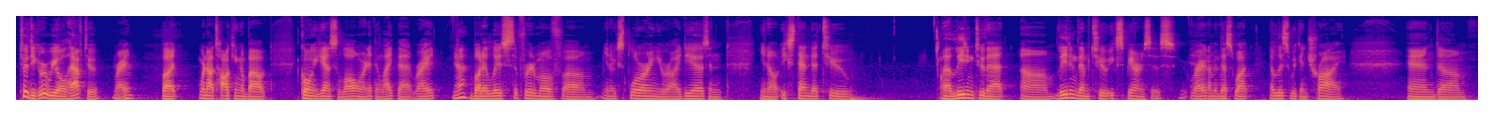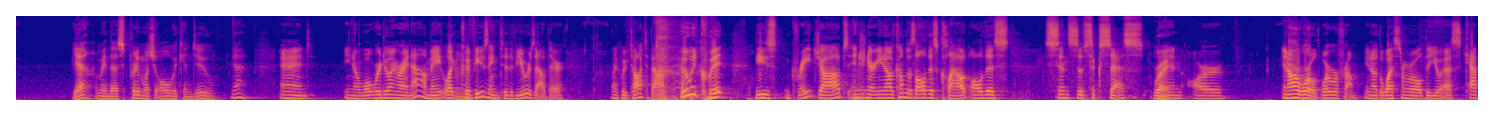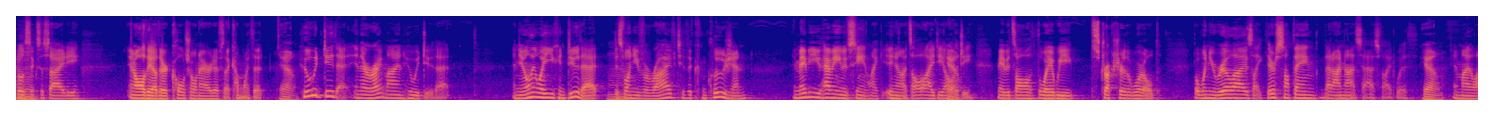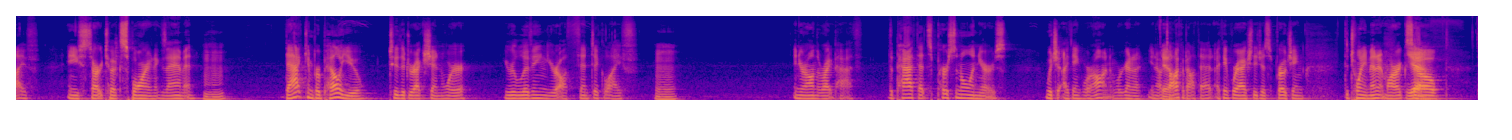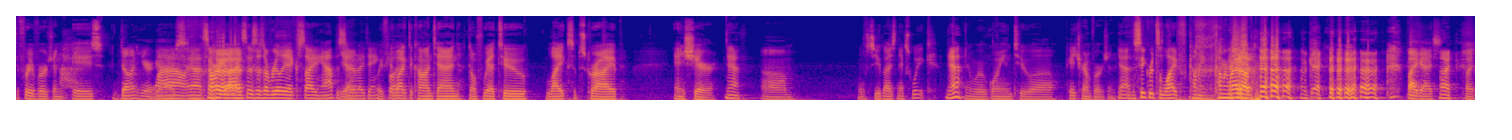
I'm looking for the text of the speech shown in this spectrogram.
to a degree, we all have to, right? Mhm. But we're not talking about going against the law or anything like that, right? Yeah. But at least the freedom of um, you know exploring your ideas and you know extend that to uh, leading to that um, leading them to experiences, right? I mean that's what at least we can try, and um, yeah, I mean that's pretty much all we can do. Yeah. And you know what we're doing right now may look Mhm. confusing to the viewers out there. Like we've talked about. Who would quit these great jobs, engineer, you know, it comes with all this clout, all this sense of success Right. in our in our world where we're from. You know, the western world, the US, capitalistic Mhm. society, and all the other cultural narratives that come with it. Yeah. Who would do that? In their right mind, who would do that? And the only way you can do that is Mhm. when you've arrived to the conclusion, and maybe you haven't even seen, like, you know, it's all ideology. Maybe it's all the way we structure the world. But when you realize, like, there's something that I'm not satisfied with Yeah. in my life, and you start to explore and examine, Mm-hmm. that can propel you to the direction where you're living your authentic life Mm-hmm. and you're on the right path. the path that's personal and yours, which I think we're on, and we're gonna you know Yeah. talk about that. I think we're actually just approaching the 20 minute mark. Yeah. So The free version is done here, guys. wow, yeah. Sorry guys, this is a really exciting episode. I think. If you but- like the content, don't forget to like, subscribe, and share. yeah, Um, we'll see you guys next week, yeah. and we're going into uh, Patreon version. Yeah, the secrets of life coming coming right up. okay. Bye, guys. Bye. Bye.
